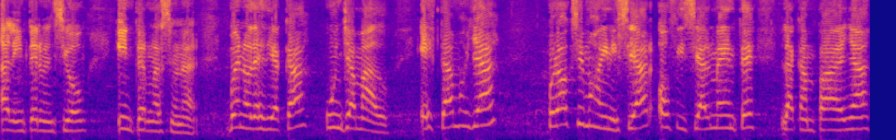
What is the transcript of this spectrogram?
a la intervención internacional. Bueno, desde acá un llamado. Estamos ya próximos a iniciar oficialmente la campaña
